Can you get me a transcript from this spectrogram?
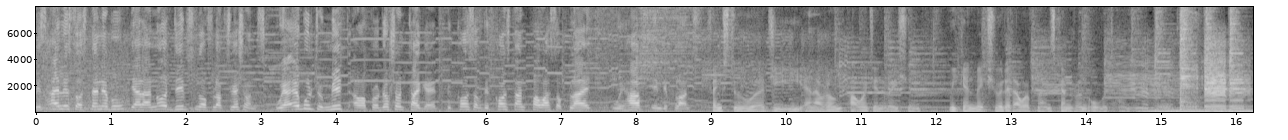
is highly sustainable. There are no dips, no fluctuations. We are able to meet our production target because of the constant power supply we have in the plant. Thanks to uh, GE and our own power generation, we can make sure that our plants can run all the time.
